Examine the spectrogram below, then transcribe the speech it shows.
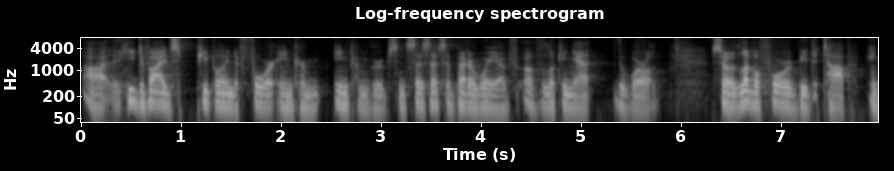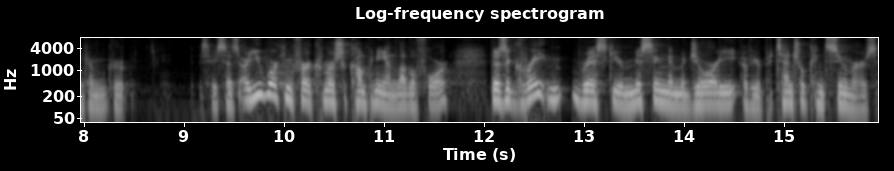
uh, he divides people into four income income groups and says that's a better way of of looking at the world. So level four would be the top income group. So he says, Are you working for a commercial company on level four? There's a great risk you're missing the majority of your potential consumers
